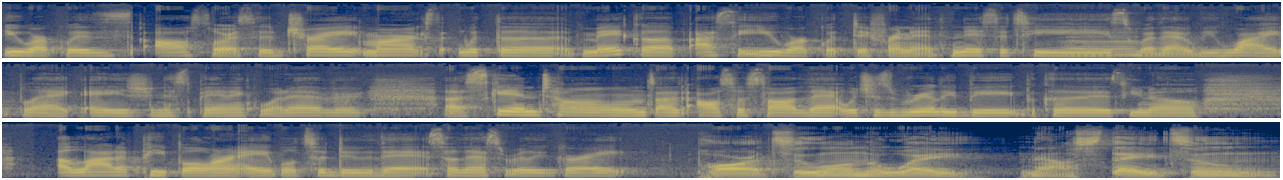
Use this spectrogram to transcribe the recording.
You work with all sorts of trademarks. With the makeup, I see you work with different ethnicities, mm-hmm. whether it be white, black, Asian, Hispanic, whatever. Uh, skin tones. I also saw that, which is really big because you know a lot of people aren't able to do that. So that's really great. Part two on the way. Now stay tuned.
